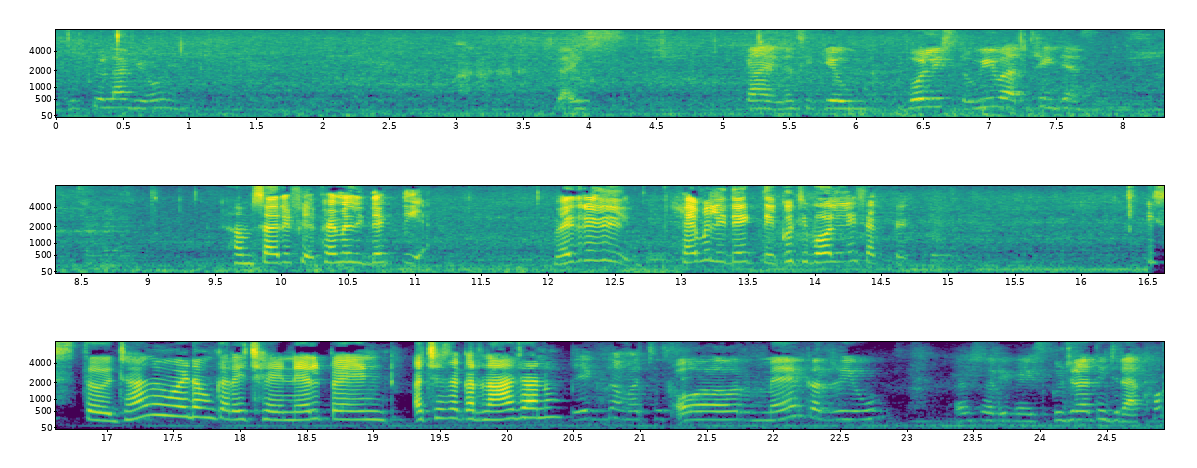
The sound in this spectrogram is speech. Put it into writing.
ભૂખ્યો લાગ્યો હોય. ગાઈસ કાંઈ નથી કેવું બોલીશ તો વિવાદ થઈ જશે हम शरीफ है फैमिली देखती है मैत्री फैमिली देखती है कुछ बोल नहीं सकते इस तो जानू मैडम करे छे नेल पेंट अच्छे से करना आ जानू एकदम अच्छे और मैं कर રહી હું સોરી ગાઈસ ગુજરાતી જ રાખો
